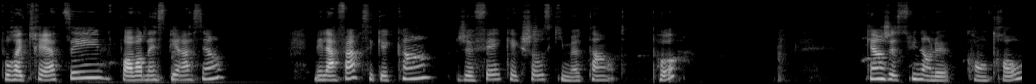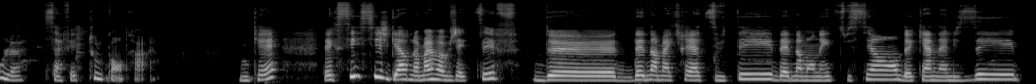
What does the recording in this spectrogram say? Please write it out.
Pour être créative, pour avoir de l'inspiration? Mais l'affaire, c'est que quand je fais quelque chose qui me tente pas, quand je suis dans le contrôle, ça fait tout le contraire. OK? Fait si, si je garde le même objectif d'être dans ma créativité, d'être dans mon intuition, de canaliser,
